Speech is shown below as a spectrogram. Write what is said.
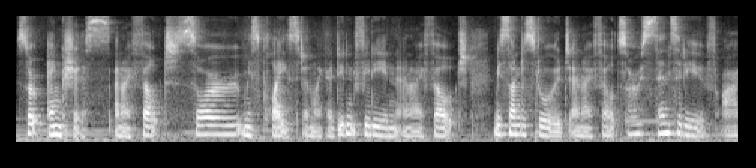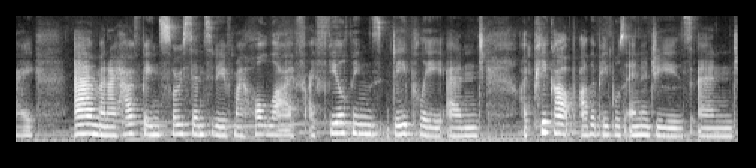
so anxious and I felt so misplaced and like I didn't fit in, and I felt misunderstood, and I felt so sensitive. I am and I have been so sensitive my whole life. I feel things deeply and I pick up other people's energies and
